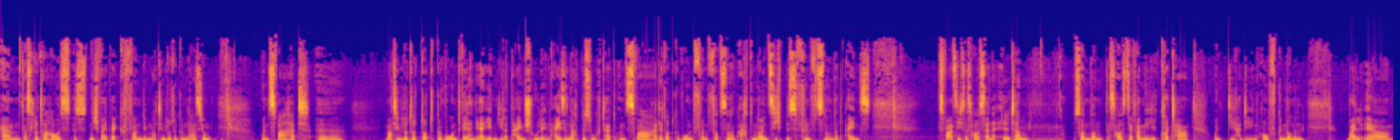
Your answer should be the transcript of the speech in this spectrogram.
Ähm, das Lutherhaus ist nicht weit weg von dem Martin-Luther-Gymnasium. Und zwar hat äh, Martin Luther dort gewohnt, während er eben die Lateinschule in Eisenach besucht hat. Und zwar hat er dort gewohnt von 1498 bis 1501. Es war jetzt nicht das Haus seiner Eltern, sondern das Haus der Familie Cotta. Und die hatte ihn aufgenommen, weil er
